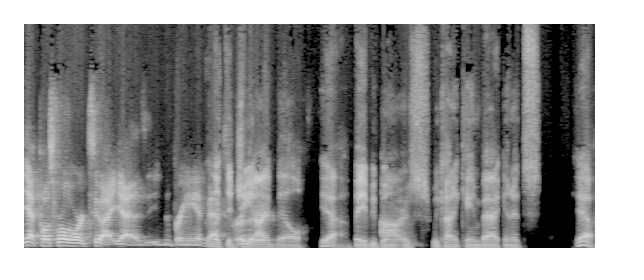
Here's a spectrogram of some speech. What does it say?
yeah, post World War II. I, yeah, even bringing it back like the further. gi bill yeah baby Um, boomers we kind of came back and it's yeah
